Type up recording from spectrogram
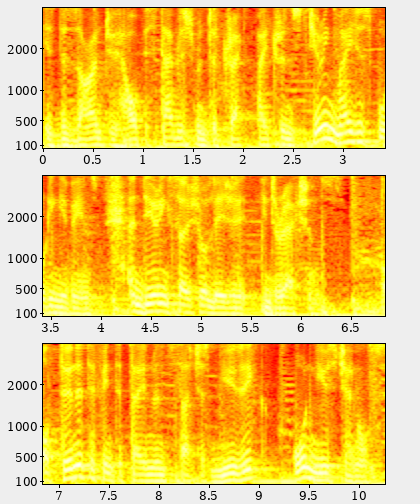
is designed to help establishment attract patrons during major sporting events and during social leisure interactions. Alternative entertainment such as music or news channels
